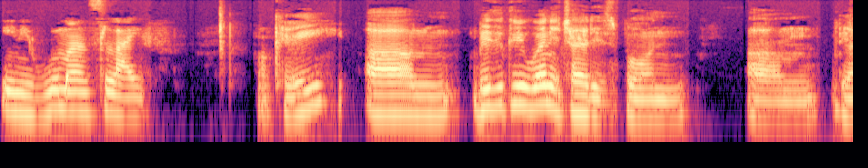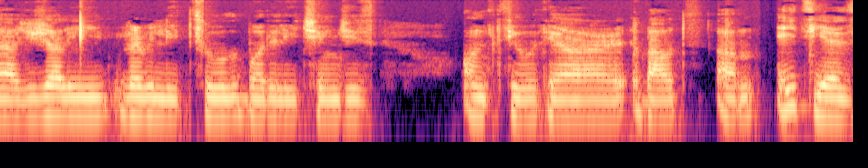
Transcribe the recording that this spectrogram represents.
in a woman's life? Okay. Um, basically, when a child is born, um, there are usually very little bodily changes until they are about um, eight years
